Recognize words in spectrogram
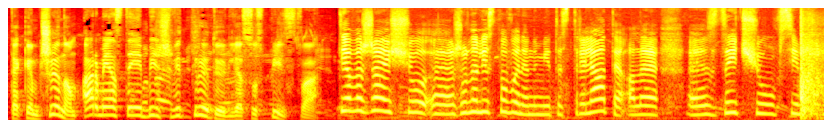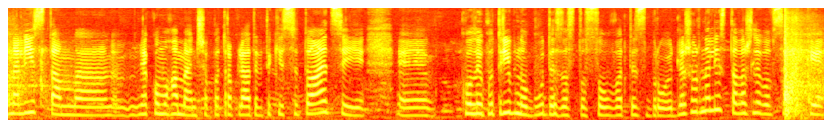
Таким чином, армія стає більш відкритою для суспільства. Я вважаю, що е, журналіст повинен вміти стріляти, але е, зичу всім журналістам е, якомога менше потрапляти в такі ситуації, коли потрібно буде застосовувати зброю. Для журналіста важливо все таки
